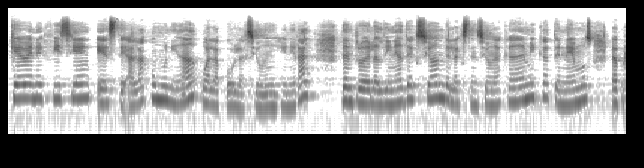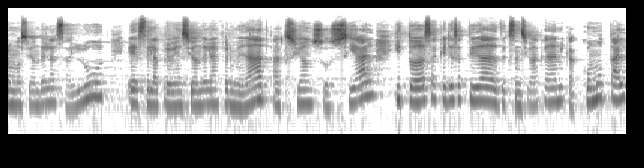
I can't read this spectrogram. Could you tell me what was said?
que beneficien este, a la comunidad o a la población en general. Dentro de las líneas de acción de la extensión académica tenemos la promoción de la salud, este, la prevención de la enfermedad, acción social y todas aquellas actividades de extensión académica como tal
